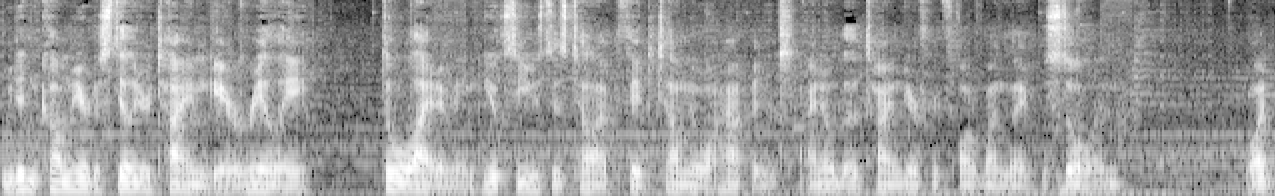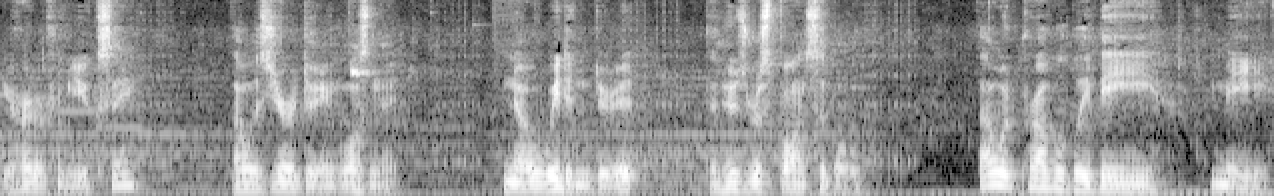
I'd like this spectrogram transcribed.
We didn't come here to steal your time gear, really. Don't lie to me. Uxie used his telepathy to tell me what happened. I know that the time gear from Fogbound Lake was stolen. What? You heard it from Uxie? That was your doing, wasn't it? No, we didn't do it. Then who's responsible? That would probably be... me.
